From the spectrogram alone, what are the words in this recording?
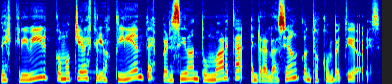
describir cómo quieres que los clientes perciban tu marca en relación con tus competidores.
